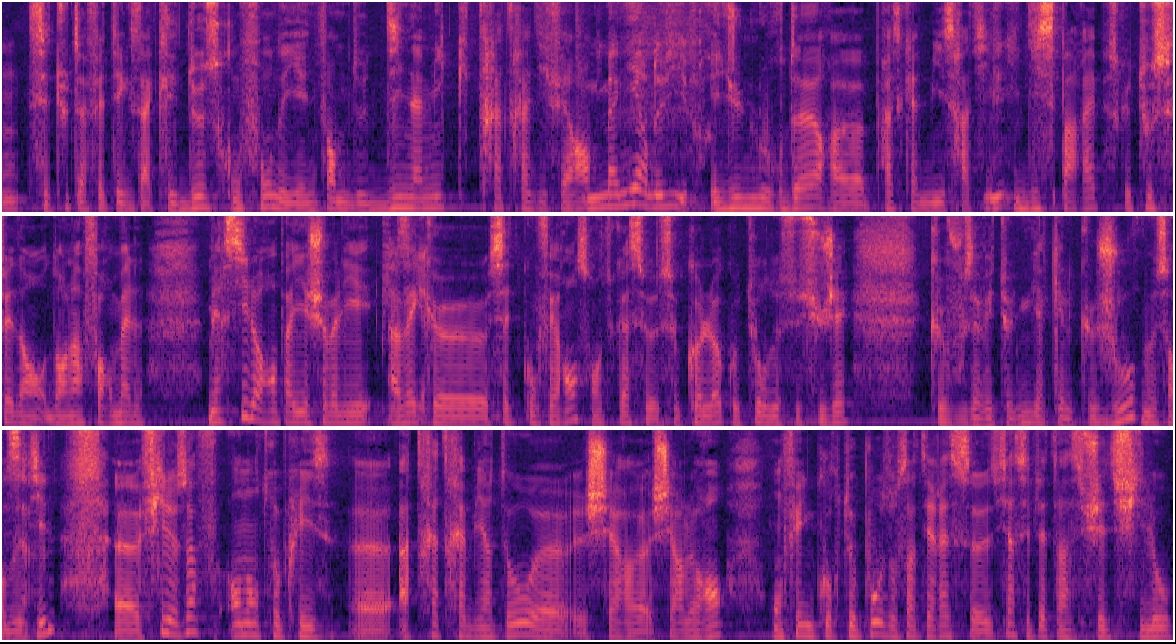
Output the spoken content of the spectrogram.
Hum, c'est tout à fait exact. Les deux se confondent et il y a une forme de dynamique très très différente. Une manière de vivre. Et d'une lourdeur euh, presque administrative hum. qui disparaît parce que tout se fait dans, l'informel. Merci Laurent Paillet-Chevalier avec euh, cette conférence, en tout cas ce, colloque autour de ce sujet que vous avez tenu il y a quelques jours, me semble-t-il. Euh, philosophe en entreprise. à très très bientôt, cher, cher Laurent. On fait une courte pause, on s'intéresse, tiens, c'est peut-être un sujet de philo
